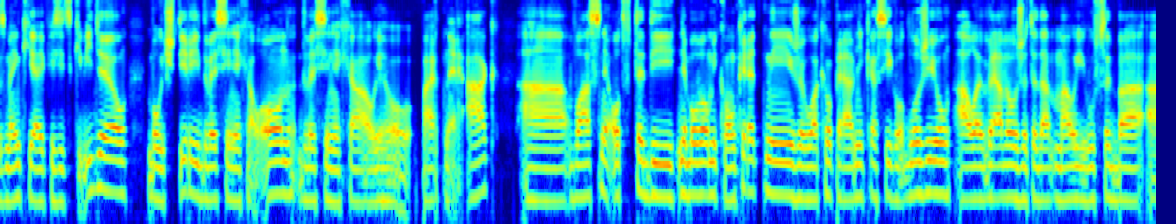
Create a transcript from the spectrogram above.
zmenky aj fyzicky videl. Boli štyri, dve si nechal on, dve si nechal jeho partner Ak a vlastne odvtedy nebol veľmi konkrétny, že u akého právnika si ich odložil, ale vravel, že teda mal ich u seba a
